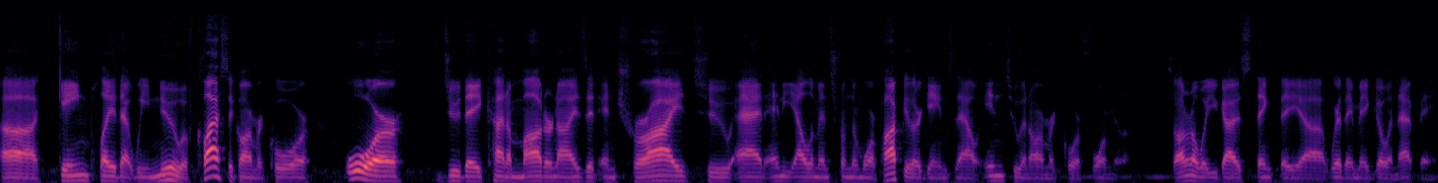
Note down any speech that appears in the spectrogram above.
uh, gameplay that we knew of classic Armored Core, or do they kind of modernize it and try to add any elements from the more popular games now into an Armored Core formula? So I don't know what you guys think they uh, where they may go in that vein.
